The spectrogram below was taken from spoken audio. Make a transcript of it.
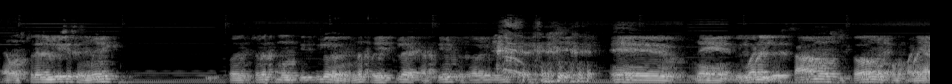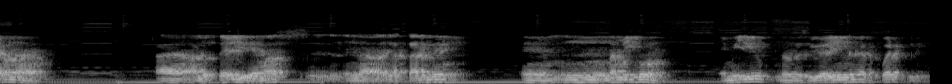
éramos tres Luises en México. Suena suena como un título de una película de así. eh, eh, igual estábamos y todo, me acompañaron a, a- al hotel y demás. Eh, En la, en la tarde, eh, un, un amigo, Emilio, nos recibió ahí en el aeropuerto y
